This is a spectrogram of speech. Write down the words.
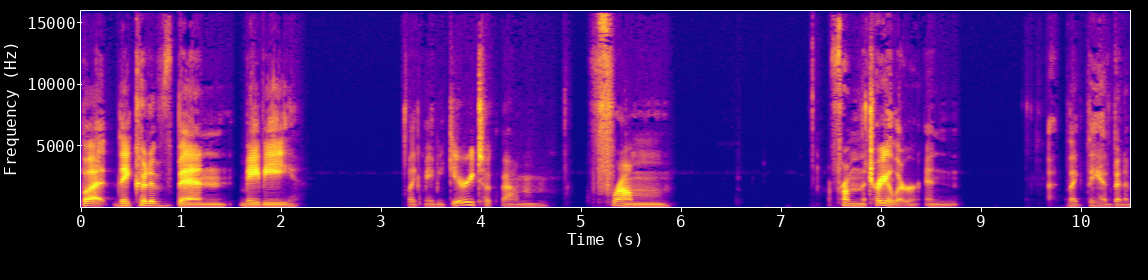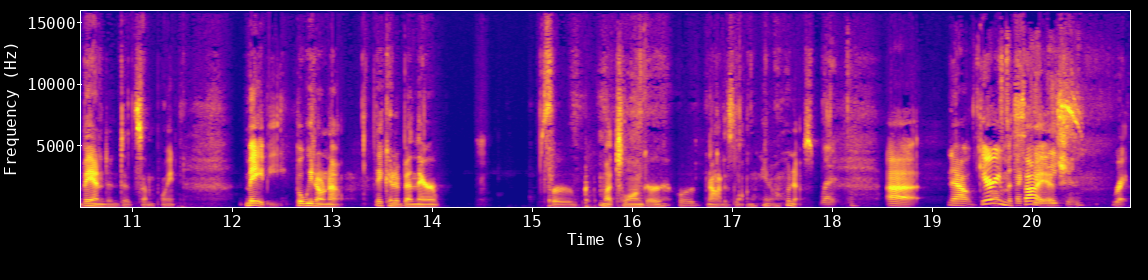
But they could have been maybe, like maybe Gary took them from from the trailer and like they had been abandoned at some point. Maybe, but we don't know. They could have been there for much longer or not as long. You know, who knows? Right. Uh, now, Gary All Mathias, right?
